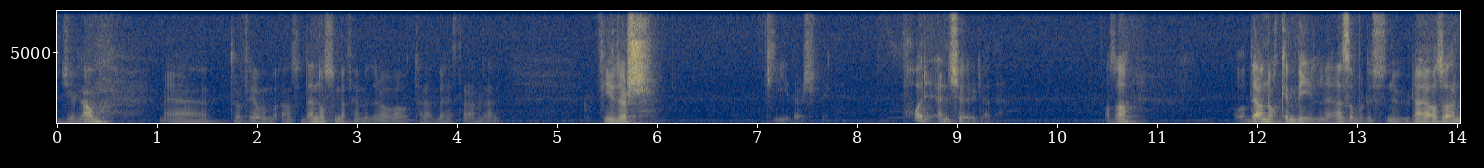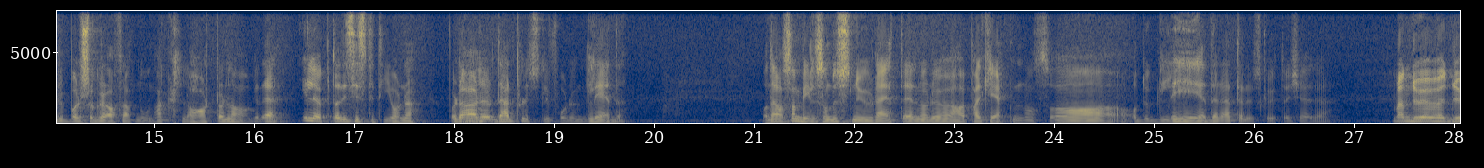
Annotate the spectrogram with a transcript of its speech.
Gillan med trofeo altså Den også med 530 hester, er vel den? Firedørs. Firedørsbil. For en kjøreglede. Altså og Det er nok en bil altså, hvor du snur deg, og så er du bare så glad for at noen har klart å lage det i løpet av de siste ti årene. For da er der plutselig får du en glede. Og det er også en bil som du snur deg etter når du har parkert den, og, så, og du gleder deg til du skal ut og kjøre. Men du, du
